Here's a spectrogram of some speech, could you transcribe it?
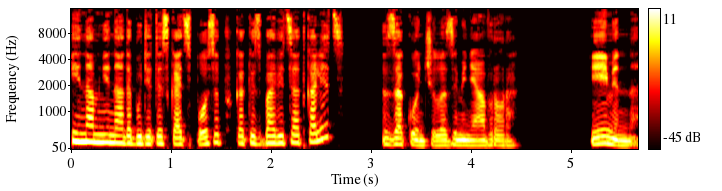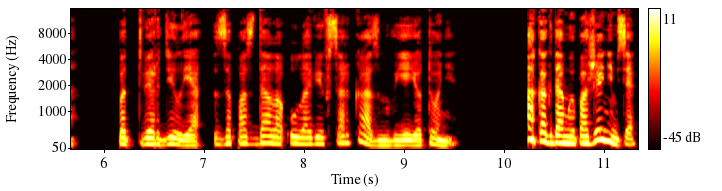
«И нам не надо будет искать способ, как избавиться от колец?» — закончила за меня Аврора. «Именно», — подтвердил я, запоздала, уловив сарказм в ее тоне. А когда мы поженимся,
